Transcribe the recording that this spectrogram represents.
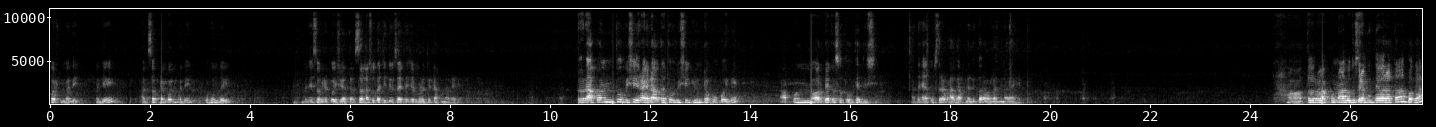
फर्स्टमध्ये म्हणजे सप्टेंबरमध्ये होऊन जाईल. म्हणजे सगळे पैसे आता सणासुदाचे दिवस आहे त्याच्यामुळे ते टाकणार आहे. तर आपण तो विषय राहिला होता तो विषय घेऊन टाकू पहिले. आपण अर्ध्यातच होतो त्या दिवशी. आता ह्या दुसरा भाग आपल्याला करावा लागणार आहे. हां तर आपण आलो दुसऱ्या मुद्द्यावर आता बघा.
